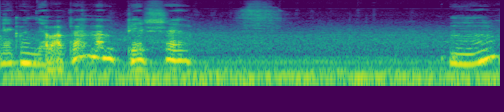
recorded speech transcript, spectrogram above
jak on działa. Powiem Wam pierwsze... Mm.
